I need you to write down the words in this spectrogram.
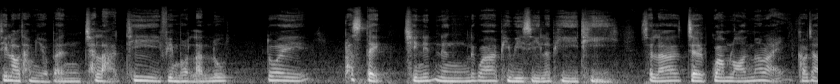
ที่เราทำอยู่เป็นฉลากที่ฟิล์มหดรัดรูปด้วยพลาสติกชนิดหนึ่งเรียกว่า PVC และ PET เสร็จแล้วเจอความร้อนเมื่อไหร่เขาจะ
